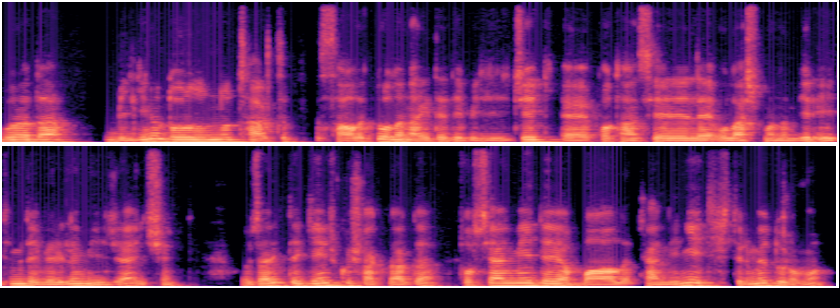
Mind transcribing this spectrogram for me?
burada bilginin doğruluğunu tartıp sağlıklı olan ayırt edebilecek e, potansiyele ulaşmanın bir eğitimi de verilemeyeceği için özellikle genç kuşaklarda sosyal medyaya bağlı kendini yetiştirme durumu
